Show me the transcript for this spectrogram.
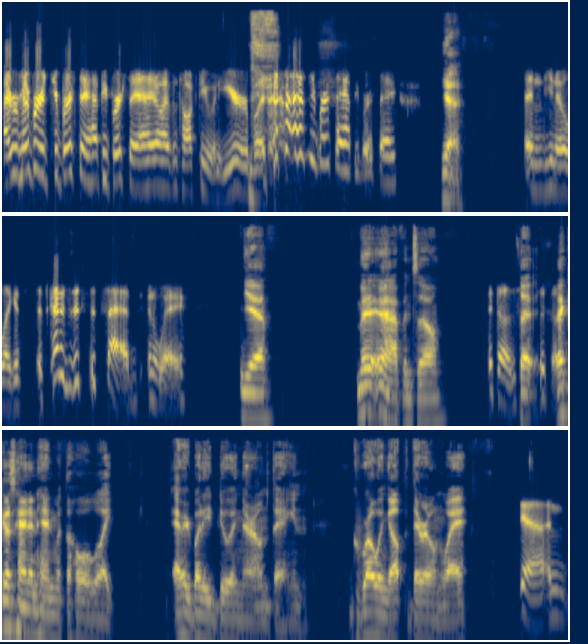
I remember it's your birthday, happy birthday. I know I haven't talked to you in a year, but it's your birthday, happy birthday. Yeah, And you know, like it's it's kind of it's, it's sad in a way. yeah, but it happens though. It does. That it does. that goes hand in hand with the whole like everybody doing their own thing and growing up their own way. yeah, and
